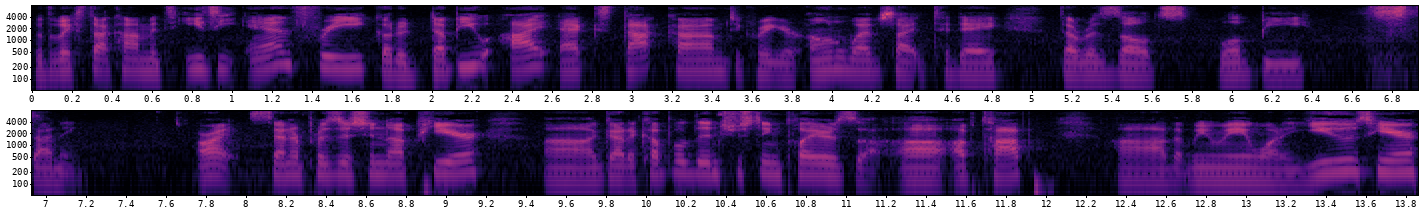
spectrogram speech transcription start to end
With Wix.com, it's easy and free. Go to Wix.com to create your own website today. The results will be stunning. All right, center position up here. Uh, got a couple of interesting players uh, up top uh, that we may want to use here.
